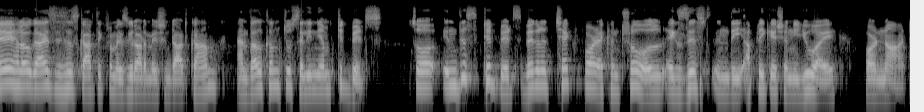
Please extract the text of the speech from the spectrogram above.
Hey, hello guys, this is Karthik from executeautomation.com and welcome to Selenium Tidbits. So in this tidbits, we're going to check for a control exists in the application UI or not.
